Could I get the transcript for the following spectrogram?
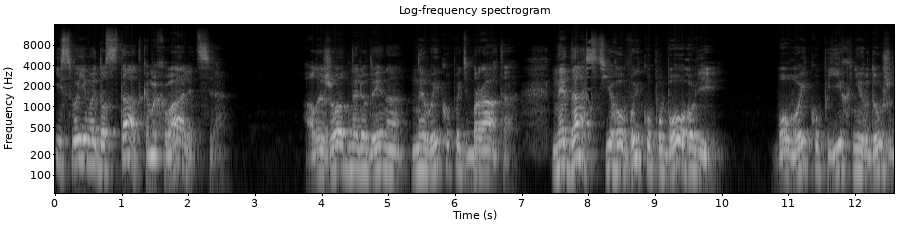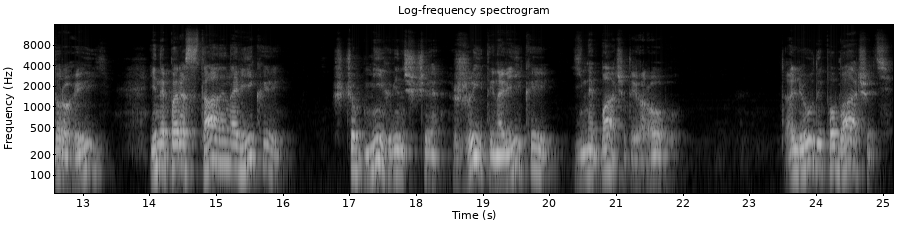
і своїми достатками хваляться? Але жодна людина не викупить брата, не дасть його викупу Богові бо викуп їхніх душ дорогий, і не перестане навіки, щоб міг він ще жити навіки і не бачити гробу. Та люди побачать,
